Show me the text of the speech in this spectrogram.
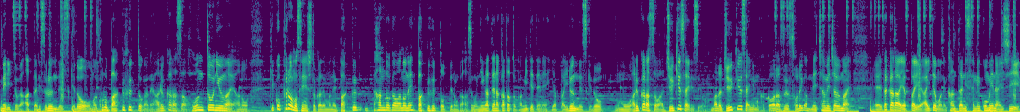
メリットがあったりするんですけど、まあ、このバックフットがねあるからさ本当にうまい。あの結構プロの選手とかでもねバックハンド側のねバックフットっていうのがすごい苦手な方とか見ててねやっぱいるんですけどもうアルカラスは19歳ですよ。まだ19歳にもかかわらずそれがめちゃめちゃうまい、えーだからやっぱり相手もね簡単に攻め込めないし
